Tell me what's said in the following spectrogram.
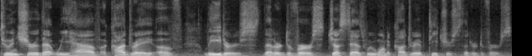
to ensure that we have a cadre of leaders that are diverse, just as we want a cadre of teachers that are diverse.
